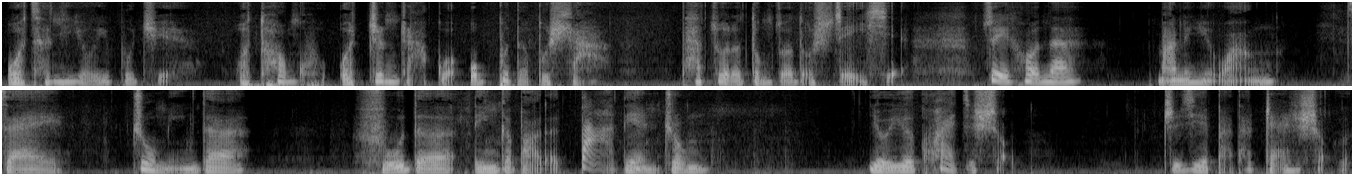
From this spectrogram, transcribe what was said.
我曾经犹豫不决，我痛苦，我挣扎过，我不得不杀。他做的动作都是这一些。最后呢，玛丽女王在。著名的福德林格堡的大殿中，有一个刽子手，直接把他斩首了。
